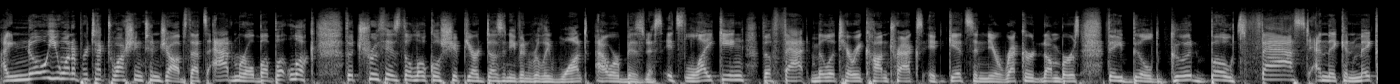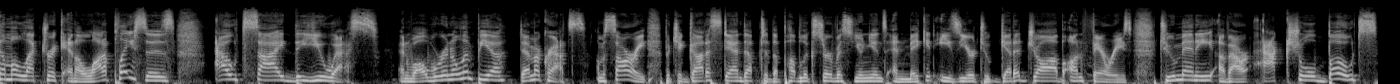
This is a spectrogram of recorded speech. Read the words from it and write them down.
I know you want to protect Washington jobs. That's admirable. But, but look, the truth is the local shipyard doesn't even really want our business. It's liking the fat military contracts it gets in near record numbers. They build good boats fast and they can make them electric in a lot of places outside the U.S. And while we're in Olympia, Democrats, I'm sorry, but you got to stand up to the public service unions and make it easier to get a job on ferries. Too many of our actual boats,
